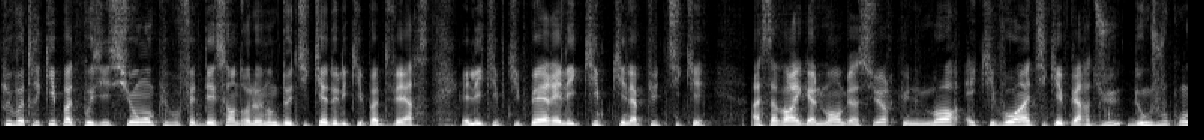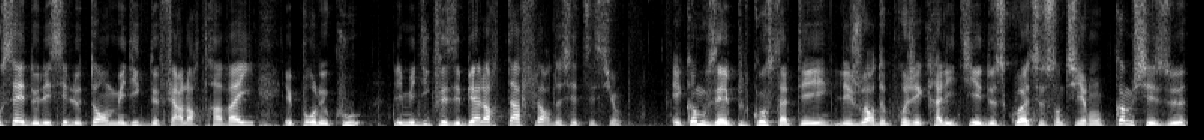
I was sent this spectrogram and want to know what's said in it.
Plus votre équipe a de position, plus vous faites descendre le nombre de tickets de l'équipe adverse, et l'équipe qui perd est l'équipe qui n'a plus de tickets. A savoir également bien sûr qu'une mort équivaut à un ticket perdu, donc je vous conseille de laisser le temps aux médics de faire leur travail, et pour le coup, les médics faisaient bien leur taf lors de cette session. Et comme vous avez pu le constater, les joueurs de Project Reality et de Squad se sentiront comme chez eux.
